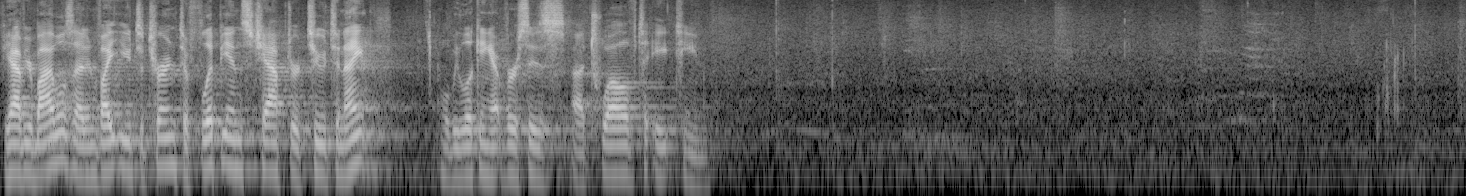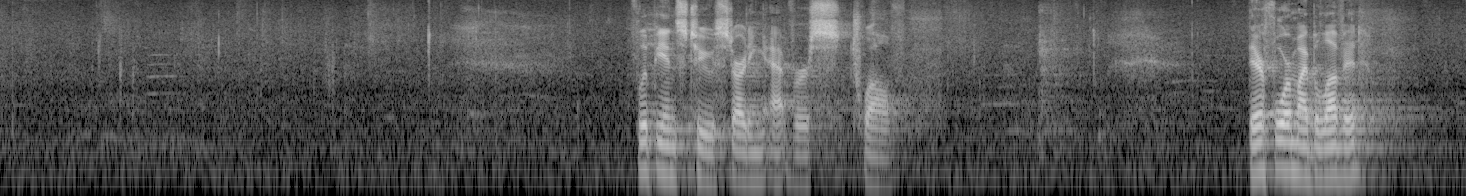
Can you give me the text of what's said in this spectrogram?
If you have your Bibles, I'd invite you to turn to Philippians chapter 2 tonight. We'll be looking at verses uh, 12 to 18. Philippians 2, starting at verse 12. Therefore, my beloved,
